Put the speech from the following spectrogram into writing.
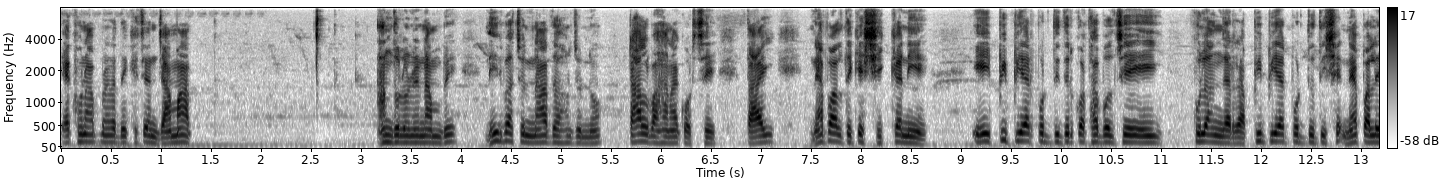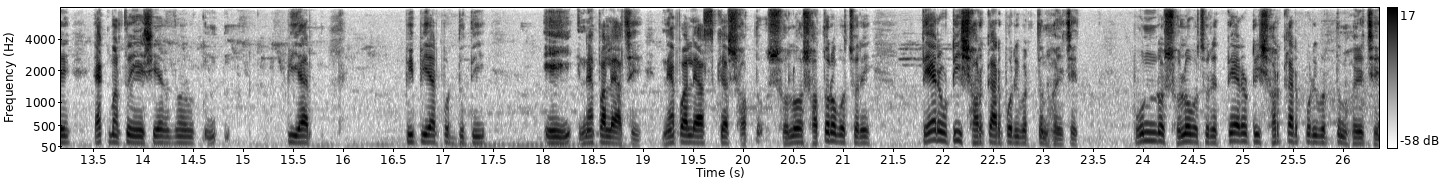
এখন আপনারা দেখেছেন জামাত আন্দোলনে নামবে। নির্বাচন না দেওয়ার জন্য টাল বাহানা করছে। তাই নেপাল থেকে শিক্ষা নিয়ে এই পিপিআর পদ্ধতির কথা বলছে এই কুলাঙ্গাররা। পিপিআর পদ্ধতি নেপালে একমাত্র এশিয়ার পিআর পিপিআর পদ্ধতি এই নেপালে আছে। নেপালে আজকে শত ষোলো, সতেরো বছরে তেরোটি সরকার পরিবর্তন হয়েছে। পনেরো, ষোলো বছরে তেরোটি সরকার পরিবর্তন হয়েছে।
